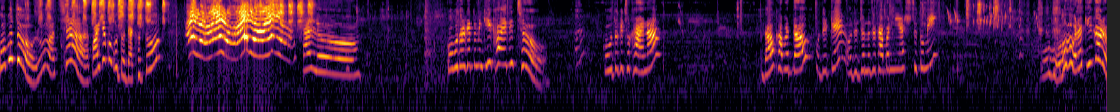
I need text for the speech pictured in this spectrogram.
কবুতর? ও আচ্ছা। কয়টা কবুতর দেখো তো? হ্যালো। কবুতরকে তুমি কি খাইয়ে দিচ্ছ? কবুতর কিছু খায় না? দাও খাবার দাও ওদেরকে। ওদের জন্য যে খাবার নিয়ে আসছো তুমি। ওহো ওরা কি করো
